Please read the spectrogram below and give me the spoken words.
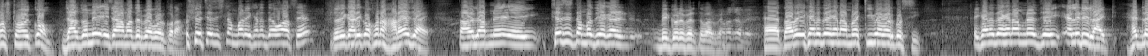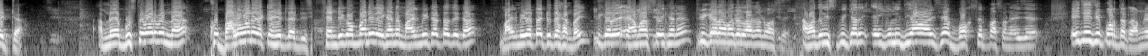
নষ্ট হয় কম। যার জন্য এটা আমাদের ব্যবহার করা। অবশ্যই চেসিস নাম্বার এখানে দেওয়া আছে। যদি গাড়ি কখনো হারায় যায় তাহলে আপনি এই চেসিস নাম্বার দিয়ে গাড়ি বের করে ফেলতে পারবেন। হ্যাঁ তাহলে এখানে দেখেন আমরা কি ব্যবহার করছি। এখানে দেখেন আপনার যে এলইডি লাইট হেডলাইটটা। আপনি বুঝতে পারবেন না খুব ভালো মানের একটা হেডলাইট দিচ্ছে স্যান্ডি কোম্পানির এখানে মাইল মিটারটা যেটা মাইল মিটারটা একটু দেখেন ভাই। স্পিকারে এম আছে এখানে স্পিকার আমাদের লাগানো আছে। আমাদের স্পিকার এইগুলি দেওয়া হয়েছে বক্সের পাশনে এই যে এই যে এই যে পর্দাটা আমরা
